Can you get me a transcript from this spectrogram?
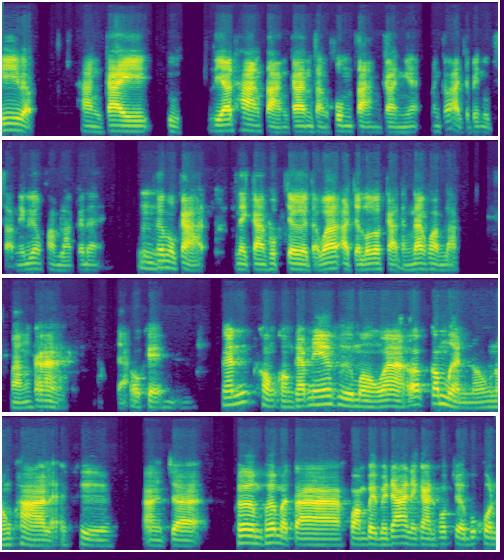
ที่แบบห่างไกลอยู่ระยะทางต่างกันสังคมต่างกันเงี้ยมันก็อาจจะเป็นอุปสรรคในเรื่องความรักก็ได้อืมเพิ่มโอกาสในการพบเจอ แต่ว่าอาจจะลดโอกาสทางด้านความรักมั้งอ่าจ้ะโอเคงั้นของของแท็บนี้ก็คือมองว่าก็ก็เหมือนน้องน้องพาแหละคือ อาจจะเพิ่มเพิ่มอัตราความเป็นไปได้ในการพบเจอผู้คน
